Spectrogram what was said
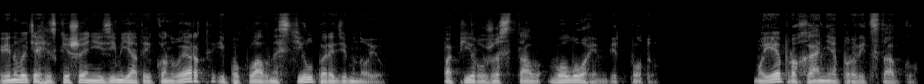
Він витяг із кишені зім'ятий конверт і поклав на стіл переді мною. Папір уже став вологим від поту. Моє прохання про відставку.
